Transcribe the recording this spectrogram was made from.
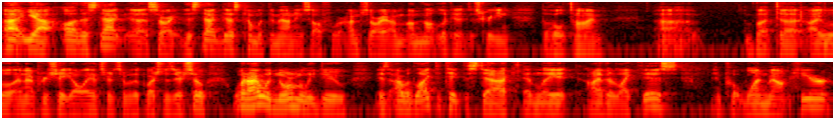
Uh, yeah, uh, the stack, uh, sorry, the stack does come with the mounting software. I'm sorry, I'm, I'm not looking at the screen the whole time. But uh, I will, and I appreciate y'all answering some of the questions there. So what I would normally do is I would like to take the stack and lay it either like this and put one mount here.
